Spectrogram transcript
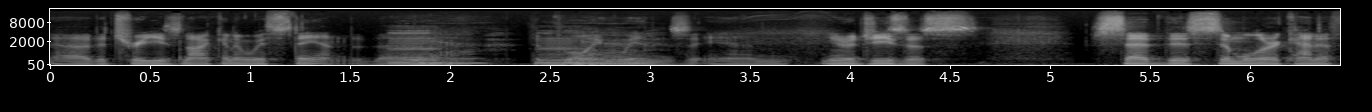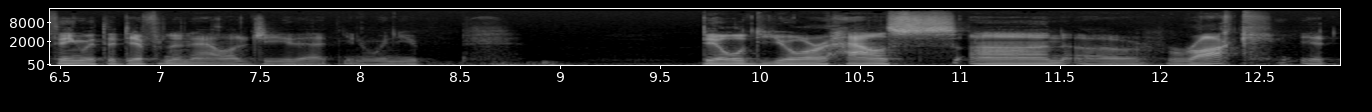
uh, the tree is not going to withstand the, Yeah. the blowing Yeah. winds. And you know Jesus said this similar kind of thing with a different analogy that you know when you build your house on a rock, it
